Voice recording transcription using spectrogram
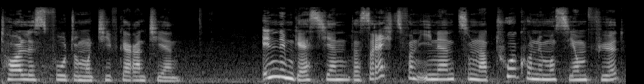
tolles Fotomotiv garantieren. In dem Gässchen, das rechts von Ihnen zum Naturkundemuseum führt,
